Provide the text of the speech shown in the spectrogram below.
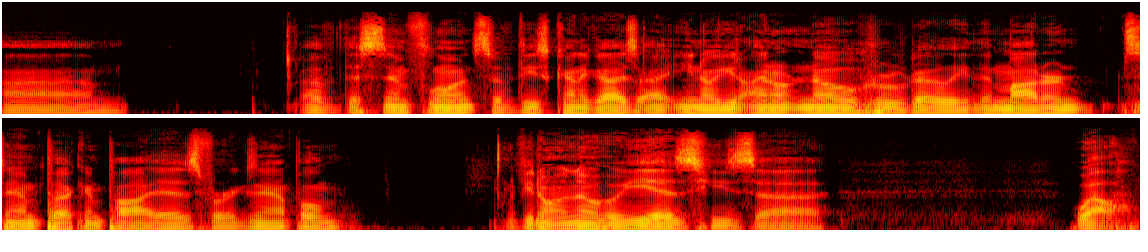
um, of this influence of these kind of guys. I you know you, I don't know who really the modern Sam Peckinpah is, for example. If you don't know who he is, he's uh, well,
